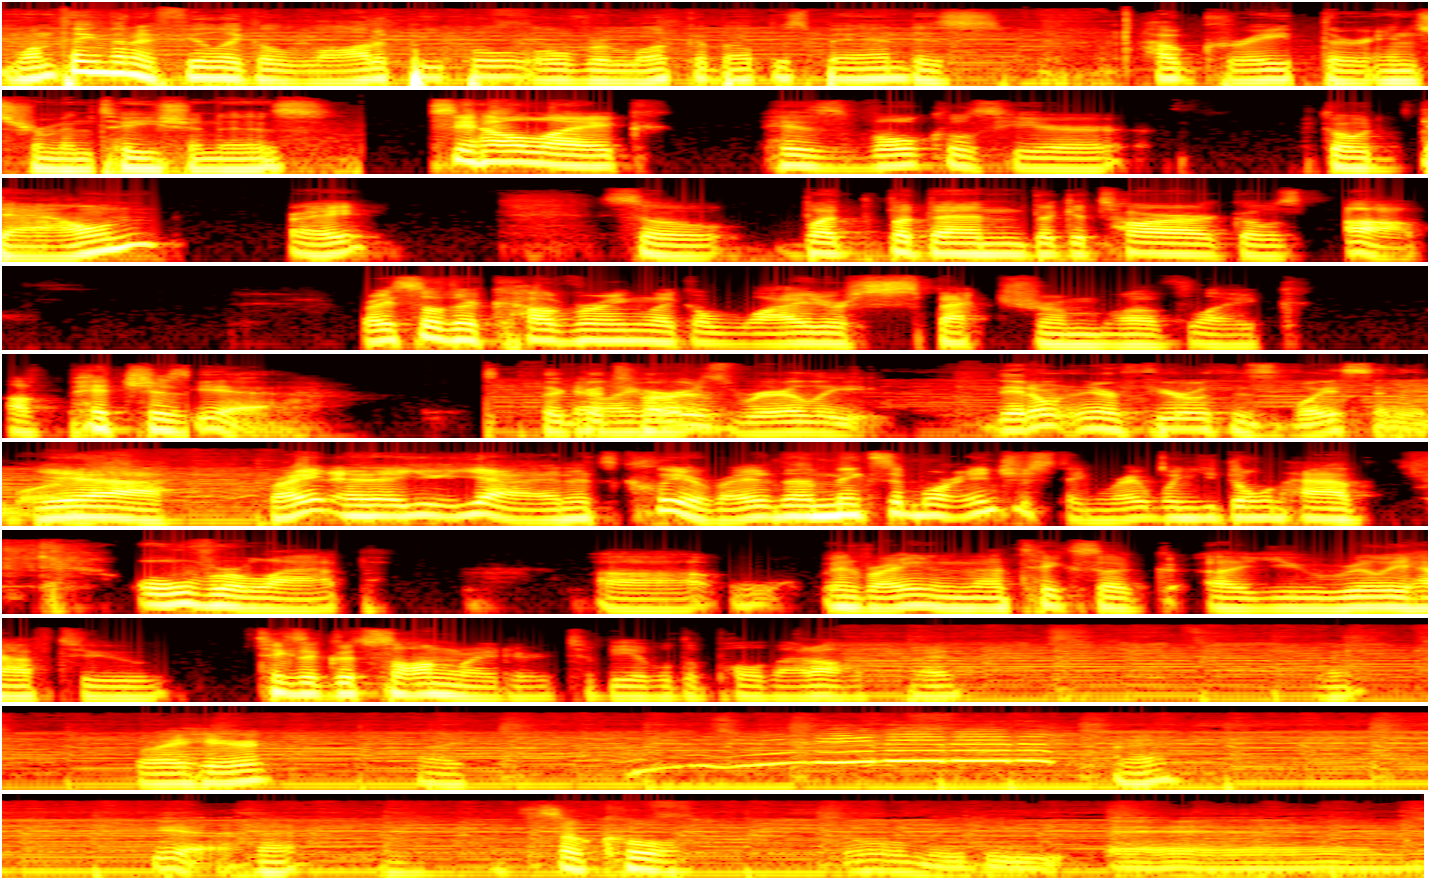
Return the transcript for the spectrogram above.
One thing that I feel like a lot of people overlook about this band is how great their instrumentation is. See how like his vocals here go down, right? So, but but then the guitar goes up, right? So they're covering like a wider spectrum of like of pitches. Yeah. The Yeah, like guitars rarely they don't interfere with his voice anymore. Yeah, right. And you, yeah, and it's clear, right? That makes it more interesting, right? When you don't have overlap, uh, and right, and that takes a, a you really have to takes a good songwriter to be able to pull that off, right? Right, right here, like, right? Yeah. So cool. Only the end.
